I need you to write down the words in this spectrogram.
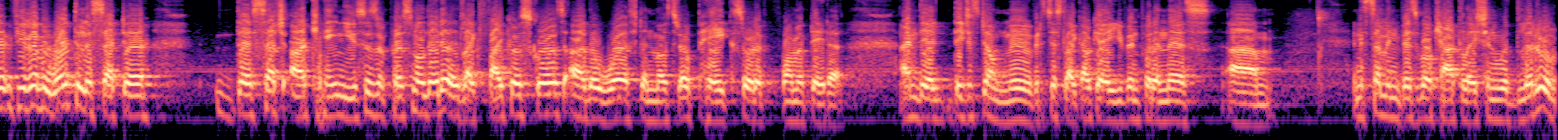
if you've ever worked in this sector, there's such arcane uses of personal data, like FICO scores are the worst and most opaque sort of form of data. And they just don't move. It's just like, okay, you've been put in this. Um, and it's some invisible calculation with little,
